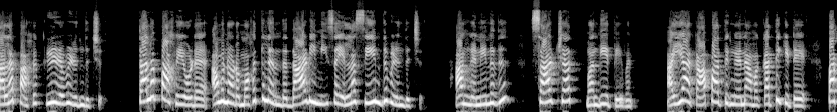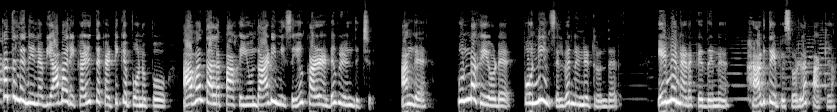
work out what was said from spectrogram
தலப்பாக கீழே விழுந்துச்சு. தலப்பாகையோட அவனோட முகத்துல இருந்த தாடி மீசை எல்லாம் சேர்ந்து விழுந்துச்சு. அங்க நின்னது சாட்சாத் வந்தியத்தேவன். ஐயா காப்பாத்துங்கன்னு அவன் கத்திக்கிட்டே பக்கத்துல நின்ன வியாபாரி கழுத்தை கட்டிக்க போனப்போ அவன் தலப்பாகையும் தாடி மீசையும் கழண்டு விழுந்துச்சு. அங்க புன்னகையோட பொன்னியின் செல்வர் நின்னுட்டு இருந்தார். என்ன நடக்குதுன்னு அடுத்த எபிசோட்ல பார்க்கலாம்.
